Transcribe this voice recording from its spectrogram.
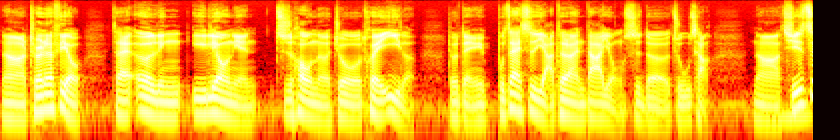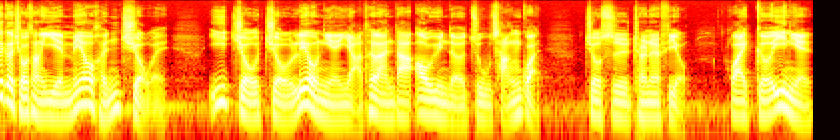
那 Turner Field 在二零一六年之后呢，就退役了，就等于不再是亚特兰大勇士的主场。那其实这个球场也没有很久诶、欸。一九九六年亚特兰大奥运的主场馆就是 Turner Field，后来隔一年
